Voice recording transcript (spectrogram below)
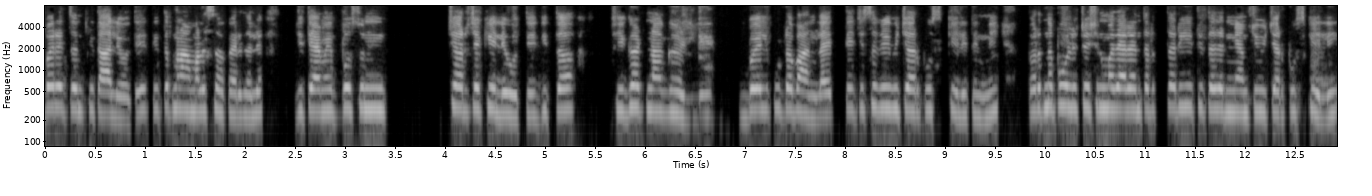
बरेच जण तिथं आले होते. तिथं पण आम्हाला सहकार्य झाले. जिथे आम्ही बसून चर्चा केली होती. जिथं ही घटना घडली बैल कुठं बांधलाय त्याची सगळी विचारपूस केली त्यांनी. परत ना पोलीस स्टेशनमध्ये आल्यानंतर तरीही तिथं त्यांनी आमची विचारपूस केली.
